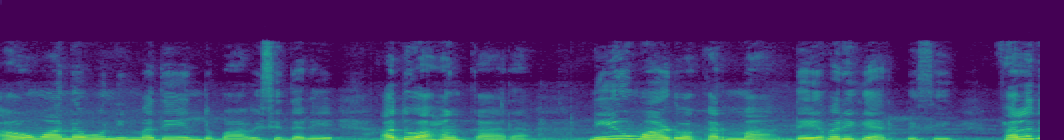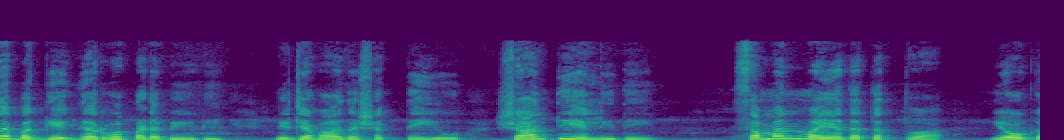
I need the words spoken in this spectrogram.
ಅವಮಾನವು ನಿಮ್ಮದೇ ಎಂದು ಭಾವಿಸಿದರೆ ಅದು ಅಹಂಕಾರ. ನೀವು ಮಾಡುವ ಕರ್ಮ ದೇವರಿಗೆ ಅರ್ಪಿಸಿ, ಫಲದ ಬಗ್ಗೆ ಗರ್ವ ಪಡಬೇಡಿ ನಿಜವಾದ ಶಕ್ತಿಯು ಶಾಂತಿಯಲ್ಲಿದೆ. ಸಮನ್ವಯದ ತತ್ವ. ಯೋಗ.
